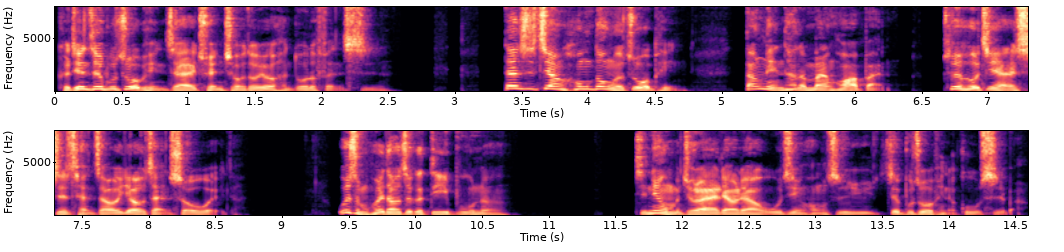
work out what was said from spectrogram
可见这部作品在全球都有很多的粉丝。但是这样轰动的作品，当年它的漫画版最后竟然是惨遭腰斩收尾的，为什么会到这个地步呢？今天我们就来聊聊武井红之与这部作品的故事吧。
